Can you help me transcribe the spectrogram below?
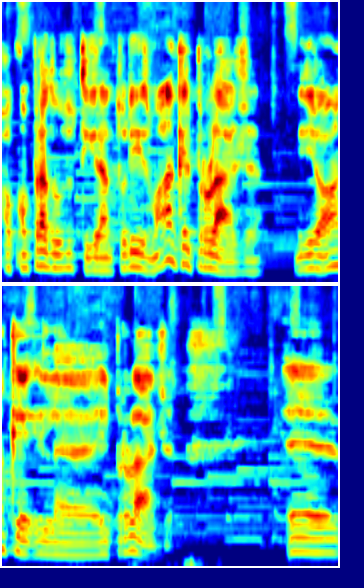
ho comprato tutti i Gran Turismo anche il Prolage vi dirò anche il, il Prolage. Eh,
